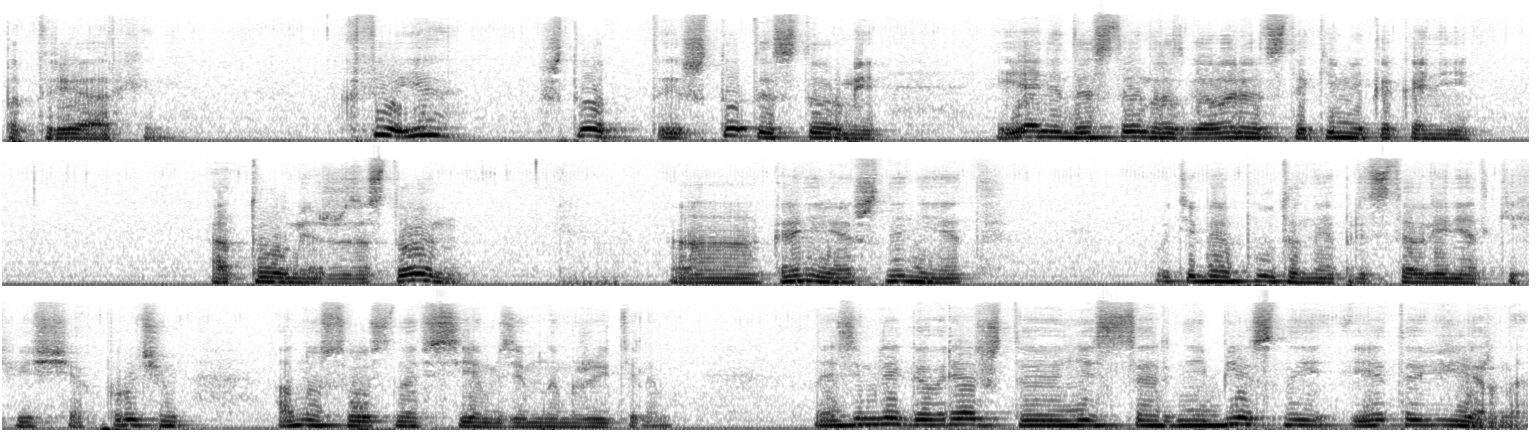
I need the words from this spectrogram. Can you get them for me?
патриархами? Кто я? Что ты, что ты, Сторми? Я не достоин разговаривать с такими, как они. А Толмиш застоин? А, конечно, нет. У тебя путанное представление о таких вещах. Впрочем, оно свойственно всем земным жителям. На земле говорят, что есть Царь Небесный, и это верно.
